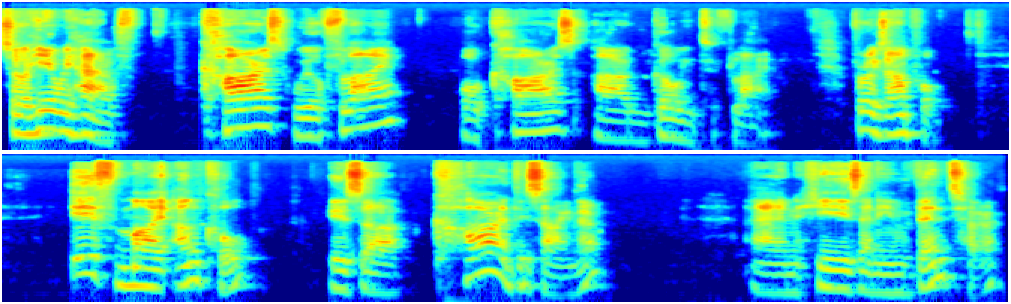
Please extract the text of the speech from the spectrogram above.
So here we have cars will fly or cars are going to fly. For example, if my uncle is a car designer and he is an inventor,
